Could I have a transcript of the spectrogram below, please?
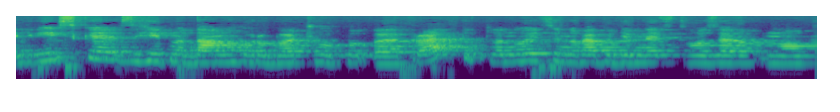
Львівське. Згідно даного робочого проекту, планується нове будівництво зерно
